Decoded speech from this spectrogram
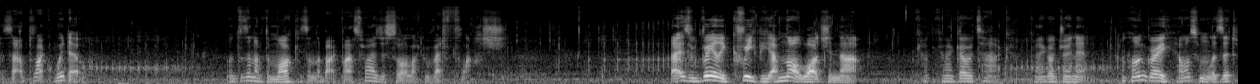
Is that a Black Widow? Well, it doesn't have the markings on the back, but I swear I just saw like a red flash. That is really creepy. I'm not watching that. Can, can, I go attack? Can I go join in? I'm hungry. I want some lizard.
